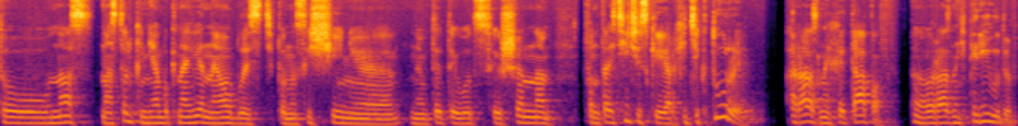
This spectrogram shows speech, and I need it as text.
то у нас настолько необыкновенная область по насыщению вот этой вот совершенно фантастической архитектуры разных этапов, э, разных периодов,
